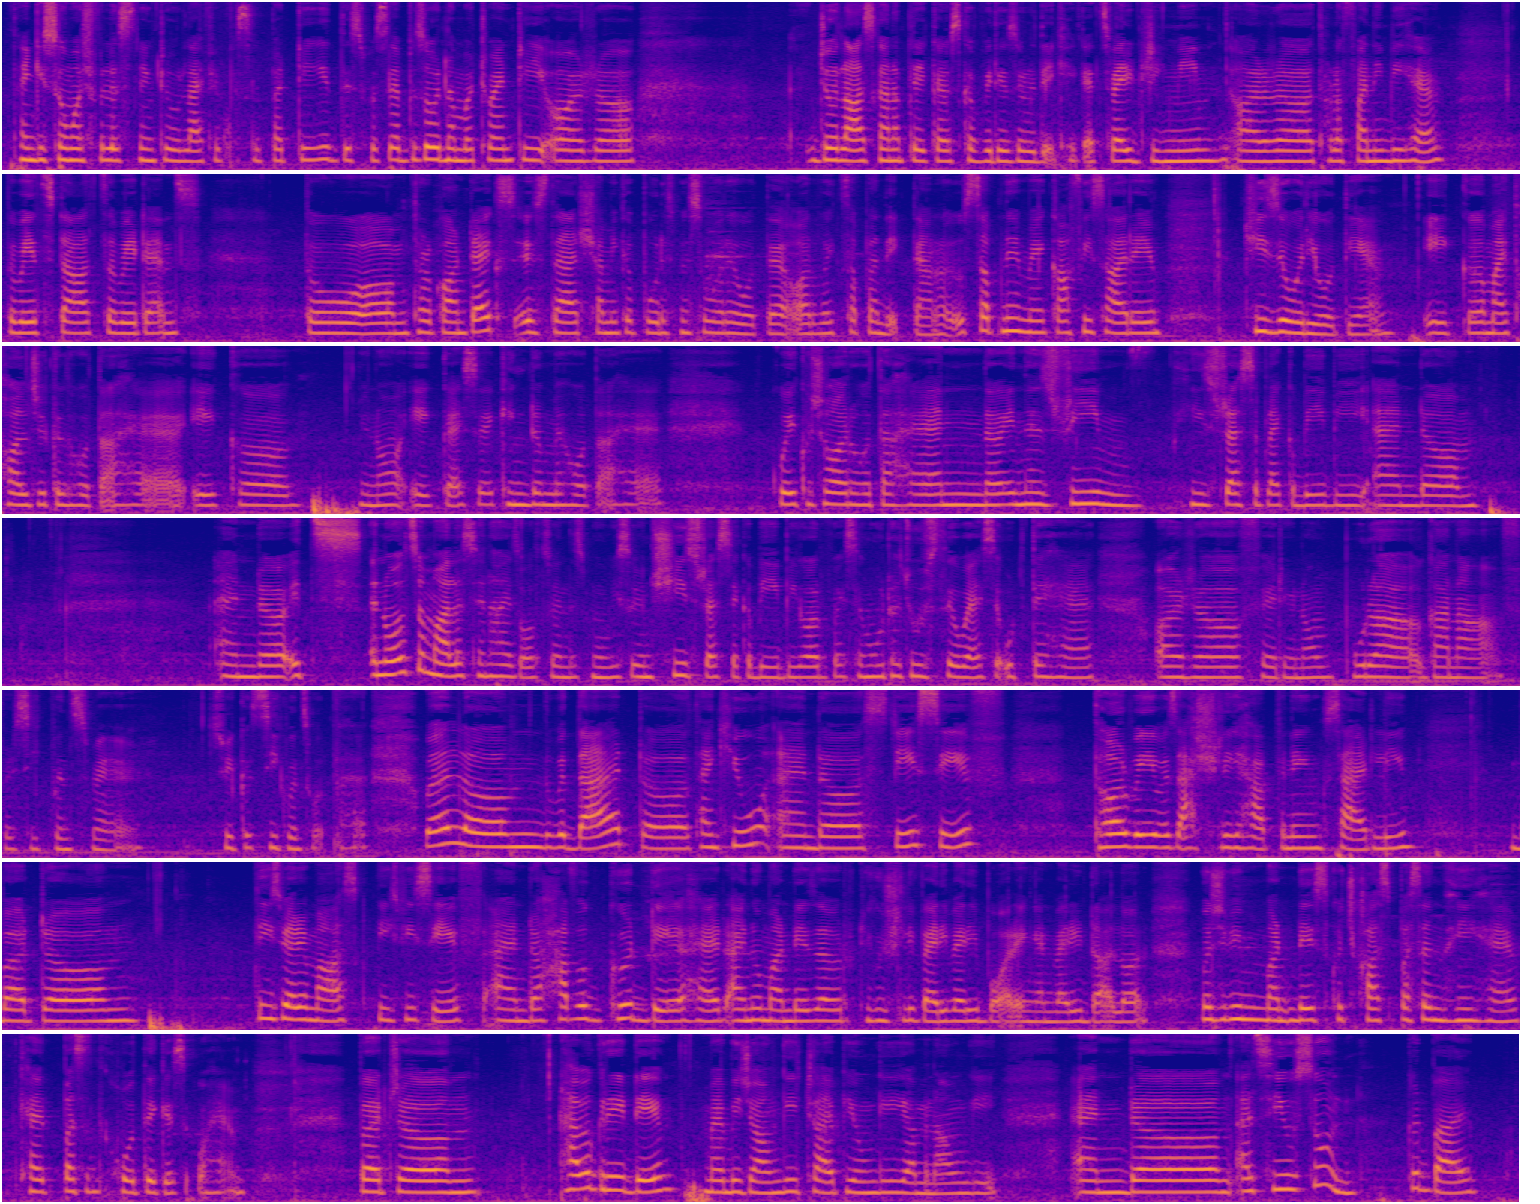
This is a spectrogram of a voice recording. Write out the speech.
Thank you so much for listening to Life of Faisal Patti. This was episode number 20 और uh, जो लास्ट गाना प्ले कर उसका वीडियो ज़रूर देखिएगा। इट्स वेरी ड्रीमी और uh, थोड़ा फ़नी भी है। The way start the way tense तो um, थोड़ा context is that Shammi Kapoor इसमें सो रहे होते हैं और वो एक सपना देखते हैं। उस सपने में काफ़ी सारे चीज़ें हो रही होती हैं। एक माइथोलॉजिकल होता है एक यू नो एक ऐसे किंगडम में होता है। कोई कुछ और होता है। And in his dream he's dressed up like a baby and um, and uh, it's and also Mala Sinha is also in this movie so when she's dressed like a baby और वैसे अंगूठा चूसते हुए ऐसे उठते हैं और uh, फिर you know पूरा गाना फिर sequence में sequence होता है well um, with that uh, thank you and uh, stay safe third wave is actually please wear a mask please be safe and uh, have a good day ahead i know mondays are usually very very boring and very dull और मुझे भी mondays कुछ खास पसंद नहीं है खैर पसंद होते किसी को हैं but have a great day मैं भी जाऊँगी चाय पीऊँगी या मनाऊँगी and I see you soon good bye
